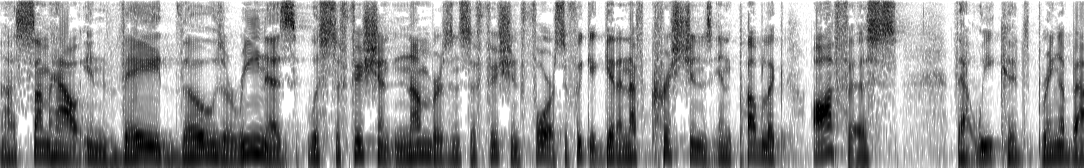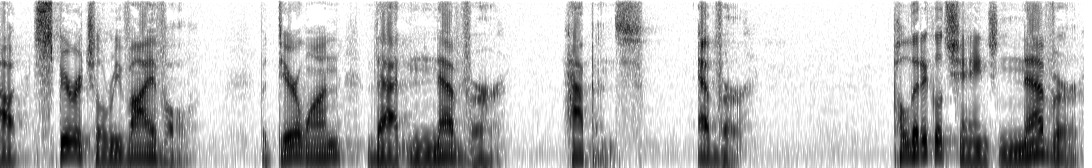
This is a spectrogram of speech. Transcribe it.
uh, somehow invade those arenas with sufficient numbers and sufficient force, if we could get enough Christians in public office, that we could bring about spiritual revival. But, dear one, that never happens. Ever. Political change never,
